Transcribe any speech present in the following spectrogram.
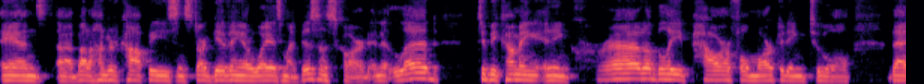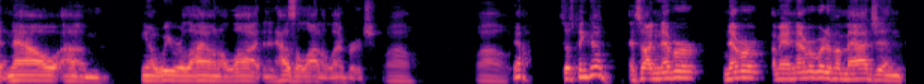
and uh, about 100 copies and start giving it away as my business card. And it led to becoming an incredibly powerful marketing tool that now um, you know we rely on a lot and it has a lot of leverage. Wow. Wow. Yeah. So it's been good. And so i never never i mean i never would have imagined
